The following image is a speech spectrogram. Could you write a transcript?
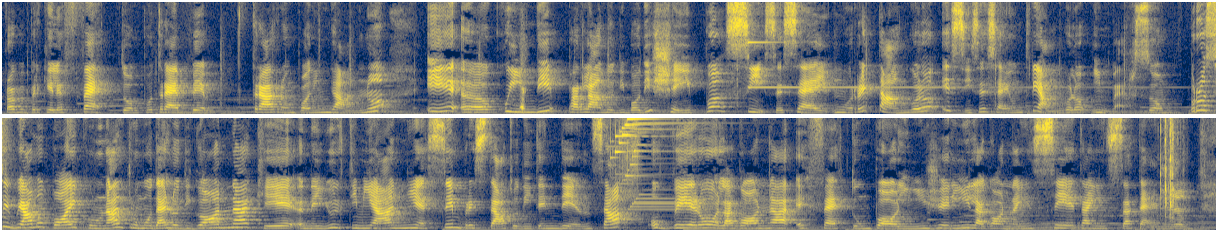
proprio perché l'effetto potrebbe trarre un po' in inganno e uh, quindi parlando di body shape sì se sei un rettangolo e sì se sei un triangolo inverso. Proseguiamo poi con un altro modello di gonna che negli ultimi anni è sempre stato di tendenza, ovvero la gonna effetto un po' lingerie, la gonna in seta, in satin.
